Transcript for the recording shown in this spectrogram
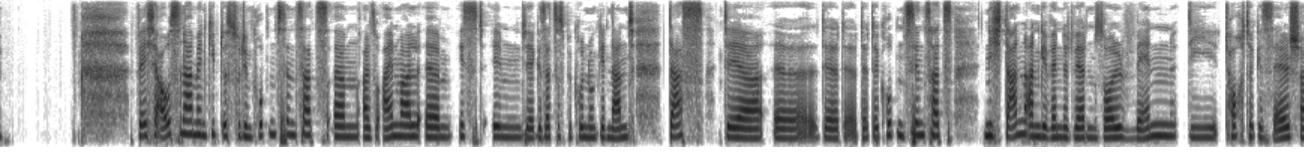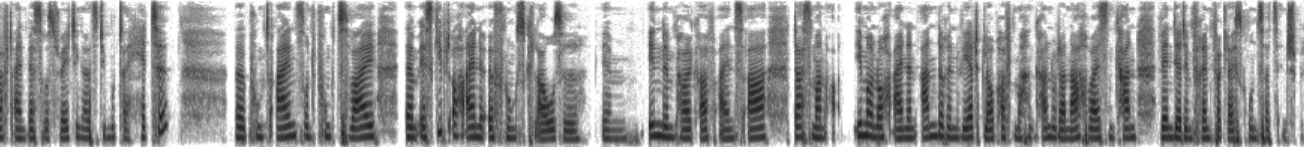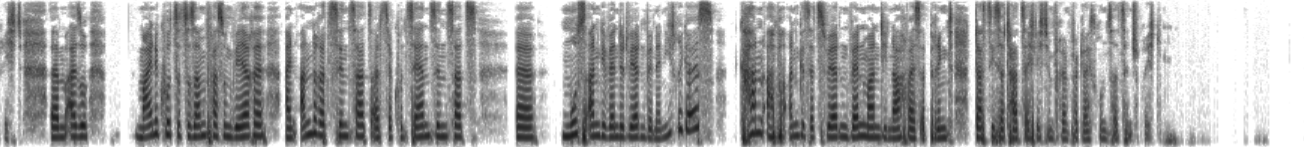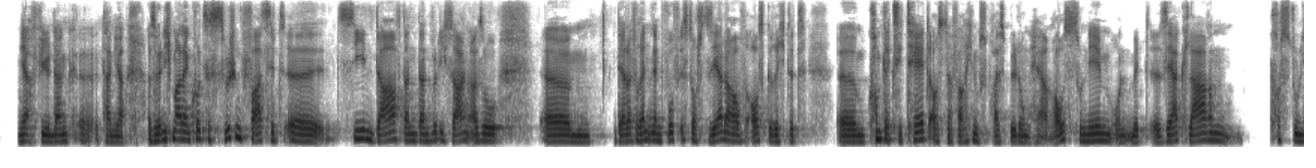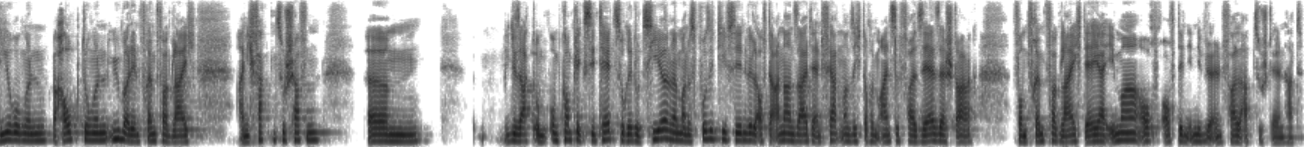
Welche Ausnahmen gibt es zu dem Gruppenzinssatz? Ähm, also einmal ähm, ist in der Gesetzesbegründung genannt, dass der, äh, der, der, der, der Gruppenzinssatz nicht dann angewendet werden soll, wenn die Tochtergesellschaft ein besseres Rating als die Mutter hätte. Äh, Punkt eins und Punkt zwei. Ähm, es gibt auch eine Öffnungsklausel in dem Paragraph 1a, dass man immer noch einen anderen Wert glaubhaft machen kann oder nachweisen kann, wenn der dem Fremdvergleichsgrundsatz entspricht. Ähm, also meine kurze Zusammenfassung wäre, ein anderer Zinssatz als der Konzernzinssatz äh, muss angewendet werden, wenn er niedriger ist, kann aber angesetzt werden, wenn man die Nachweis erbringt, dass dieser tatsächlich dem Fremdvergleichsgrundsatz entspricht. Ja, vielen Dank, äh, Tanja. Also wenn ich mal ein kurzes Zwischenfazit äh, ziehen darf, dann, dann würde ich sagen, also ähm, der Referentenentwurf ist doch sehr darauf ausgerichtet, ähm, Komplexität aus der Verrechnungspreisbildung herauszunehmen und mit äh, sehr klaren Postulierungen, Behauptungen über den Fremdvergleich eigentlich Fakten zu schaffen. Ähm, wie gesagt, um, um Komplexität zu reduzieren, wenn man es positiv sehen will. Auf der anderen Seite entfernt man sich doch im Einzelfall sehr, sehr stark vom Fremdvergleich, der ja immer auch auf den individuellen Fall abzustellen hat.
